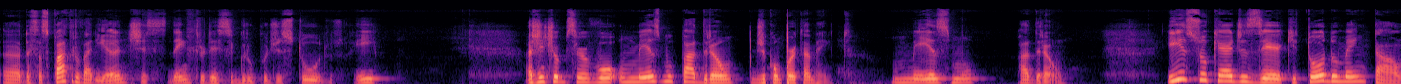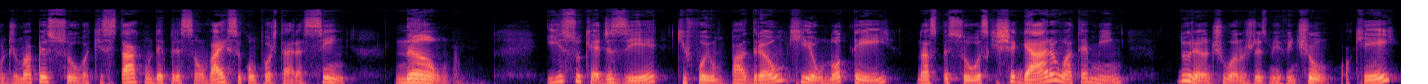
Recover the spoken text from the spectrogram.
uh, dessas quatro variantes dentro desse grupo de estudos, e a gente observou um mesmo padrão de comportamento mesmo padrão. Isso quer dizer que todo mental de uma pessoa que está com depressão vai se comportar assim? Não. Isso quer dizer que foi um padrão que eu notei nas pessoas que chegaram até mim durante o ano de 2021, ok?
